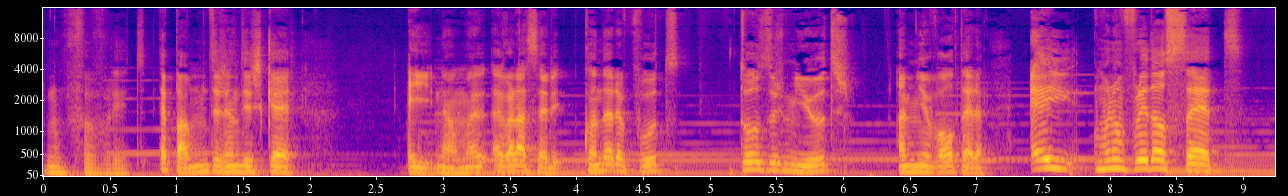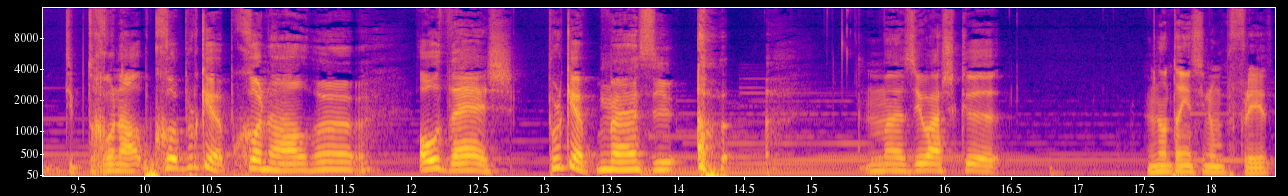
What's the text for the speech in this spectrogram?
número favorito. É pá, muita gente diz que é. Ei, não, mas agora a sério, quando era puto, todos os miúdos à minha volta era. Ei, o meu número favorito é o 7. Tipo de Ronaldo. Porquê? Porque Ronaldo. Ou 10. Porquê? Messi. Mas eu acho que não tenho assim número preferido.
